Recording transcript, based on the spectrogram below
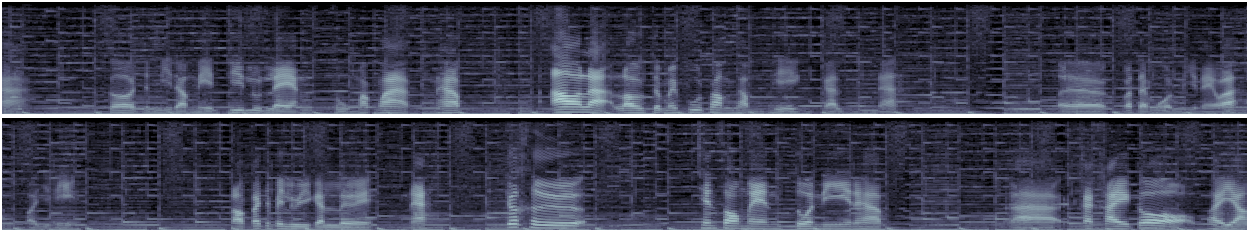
นะก็จะมีดาเมจที่รุนแรงสูงมากๆนะครับ เอาล่ะ เราจะไม่พูดพร่ำทำเพลงกันนะ เออว่าแต่โหมดมันอยู่ไหนวะอ๋ออยู่นี่ เราก็จะไปลุยกันเลยนะ ก็คือเชนซอแมนตัวนี้นะครับ อ่า ใครๆก็พยายาม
